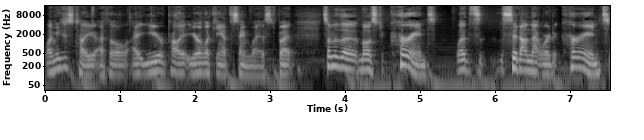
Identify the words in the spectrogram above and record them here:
Let me just tell you, Ethel, I, you're probably you're looking at the same list, but some of the most current. Let's sit on that word. Current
